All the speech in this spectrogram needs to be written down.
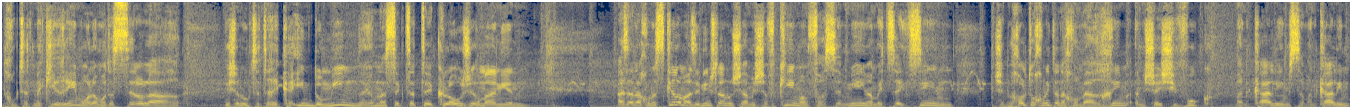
אנחנו קצת מכירים מעולמות הסלולר, יש לנו קצת רקעים דומים, היום נעשה קצת closure מעניין. אז אנחנו נזכיר למאזינים שלנו שהמשווקים, המפרסמים, המצייצים, שבכל תוכנית אנחנו מארחים אנשי שיווק, מנכ"לים, סמנכ"לים,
